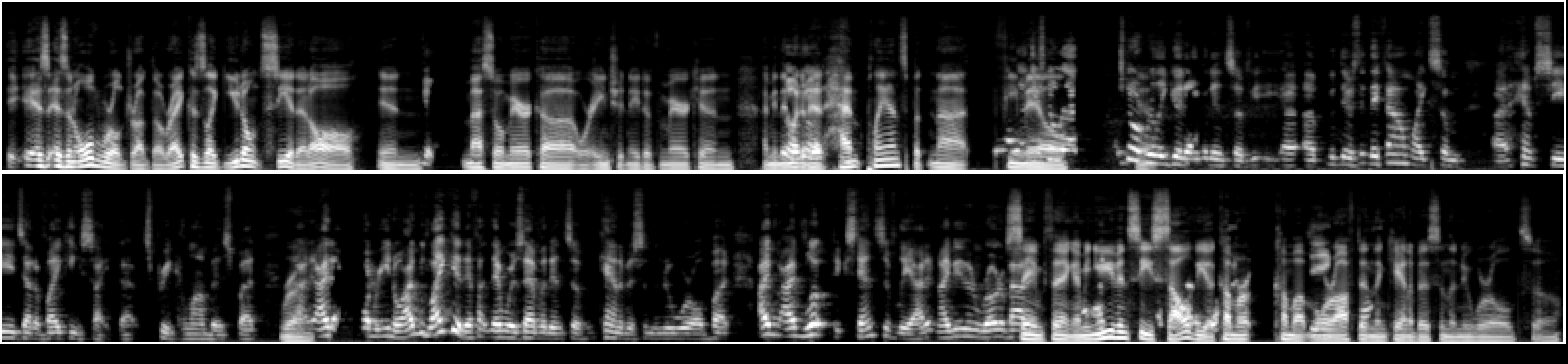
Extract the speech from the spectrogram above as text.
as as an old world drug though, right? Because like you don't see it at all in Mesoamerica or ancient Native American. I mean, they No, might have no. had hemp plants, but not There's no, female. there's no yeah. really good evidence of. Uh, of there's, they found like some uh, hemp seeds at a Viking site that's pre-Columbus, but Right. I, I never, you know, I would like it if there was evidence of cannabis in the New World, but I've I've looked extensively at it, and I've even wrote about Same it. thing. I mean, you even see salvia come come up more often than cannabis in the New World. So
